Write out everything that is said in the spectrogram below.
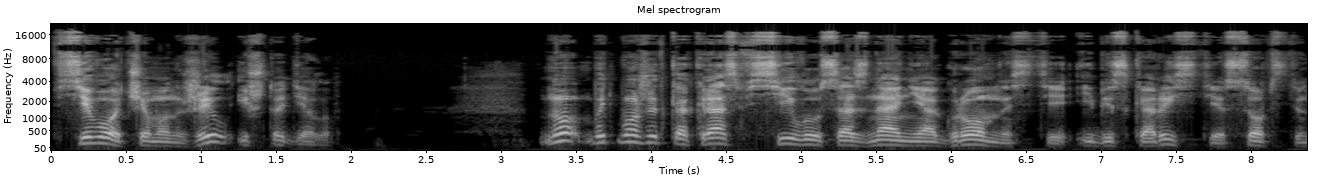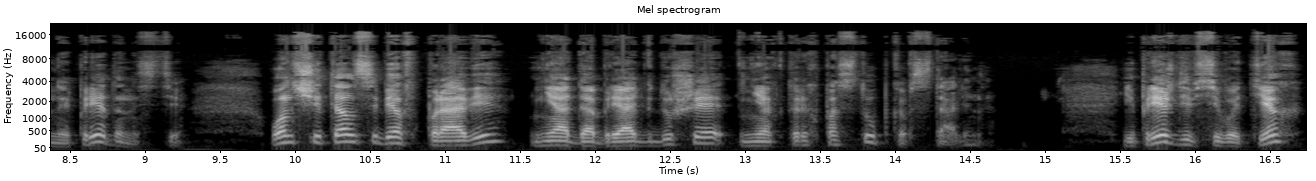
всего, чем он жил и что делал. Но, быть может, как раз в силу сознания огромности и бескорыстия собственной преданности – он считал себя вправе не одобрять в душе некоторых поступков Сталина. И прежде всего тех,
